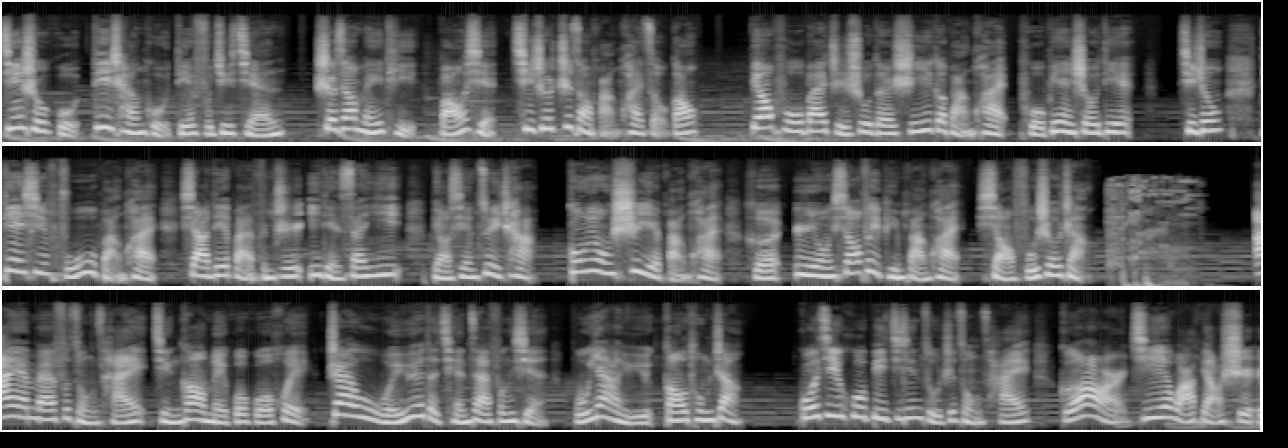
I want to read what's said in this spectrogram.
金属股、地产股跌幅居前。社交媒体、保险、汽车制造板块走高，标普五百指数的十一个板块普遍收跌，其中电信服务板块下跌百分之一点三一，表现最差；公用事业板块和日用消费品板块小幅收涨。IMF 总裁警告美国国会，债务违约的潜在风险不亚于高通胀。国际货币基金组织总裁格奥尔基耶娃表示，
